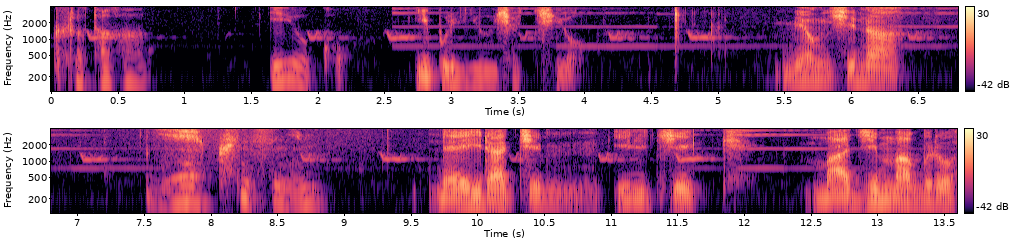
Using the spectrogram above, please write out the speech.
그러다가 이윽고 입을 여셨지요. 명신아, 예, 큰 스님. 내일 아침 일찍 마지막으로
